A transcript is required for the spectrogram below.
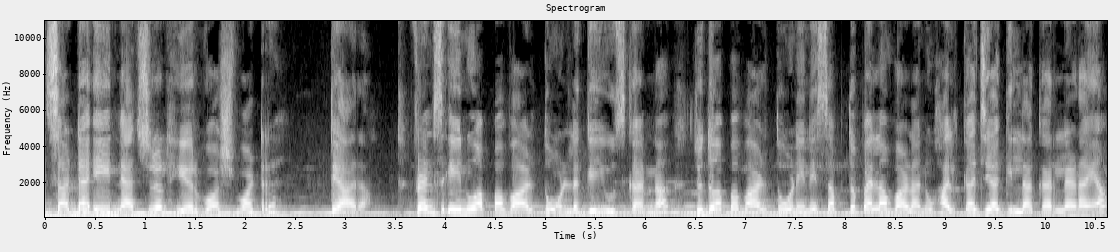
ਸਾਡਾ ਇਹ ਨੈਚੁਰਲ ਹੇਅਰ ਵਾਸ਼ ਵਾਟਰ ਤਿਆਰ ਆ। ਫਰੈਂਡਸ ਇਹਨੂੰ ਆਪਾਂ ਵਾਲ ਧੋਣ ਲੱਗੇ ਯੂਜ਼ ਕਰਨਾ। ਜਦੋਂ ਆਪਾਂ ਵਾਲ ਧੋਣੇ ਨੇ, ਸਭ ਤੋਂ ਪਹਿਲਾਂ ਵਾਲਾਂ ਨੂੰ ਹਲਕਾ ਜਿਹਾ ਗਿੱਲਾ ਕਰ ਲੈਣਾ ਆ।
